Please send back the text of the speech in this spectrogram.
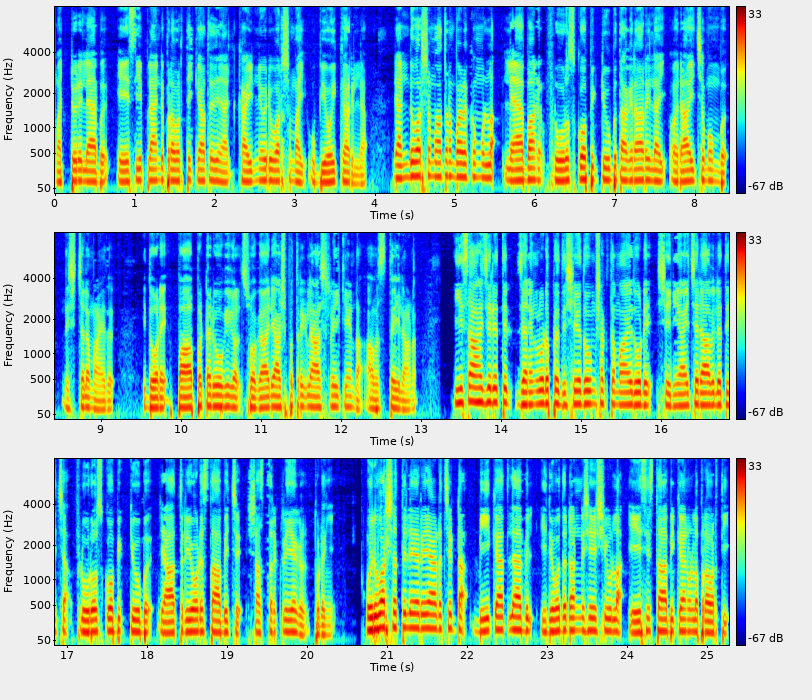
മറ്റൊരു ലാബ് എ സി പ്ലാന്റ് പ്രവർത്തിക്കാത്തതിനാൽ കഴിഞ്ഞ ഒരു വർഷമായി ഉപയോഗിക്കാറില്ല. രണ്ടു വർഷം മാത്രം പഴക്കമുള്ള ലാബാണ് ഫ്ലൂറോസ്കോപ്പിക് ട്യൂബ് തകരാറിലായി ഒരാഴ്ച മുമ്പ് നിശ്ചലമായത്. ഇതോടെ പാവപ്പെട്ട രോഗികൾ സ്വകാര്യ ആശുപത്രികളെ ആശ്രയിക്കേണ്ട അവസ്ഥയിലാണ്. ഈ സാഹചര്യത്തിൽ ജനങ്ങളുടെ പ്രതിഷേധവും ശക്തമായതോടെ ശനിയാഴ്ച രാവിലെത്തിച്ച ഫ്ലൂറോസ്കോപ്പിക് ട്യൂബ് രാത്രിയോടെ സ്ഥാപിച്ച് ശസ്ത്രക്രിയകൾ തുടങ്ങി. ഒരു വർഷത്തിലേറെ അടച്ചിട്ട ബി കാത്ത് ലാബിൽ ഇരുപത് ടണ്ണ് ശേഷിയുള്ള എ സി സ്ഥാപിക്കാനുള്ള പ്രവൃത്തി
